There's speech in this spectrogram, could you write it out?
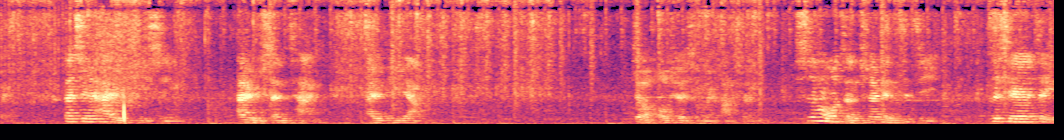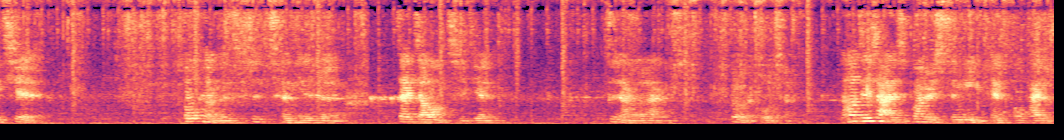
为，但是因为碍于体型。碍于身材，碍于力量，就有后续的行为发生。事后我只能催眠自己，这些这一切，都可能只是成年人在交往期间自然而然会有的过程。然后接下来是关于私密影片偷拍的部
